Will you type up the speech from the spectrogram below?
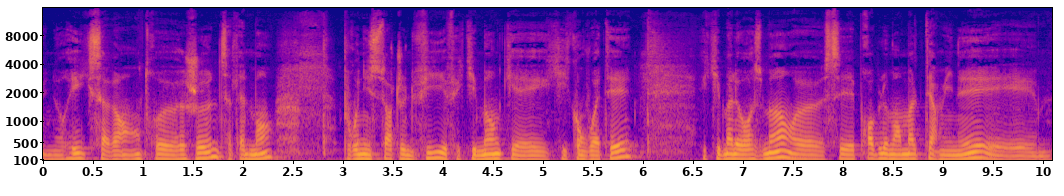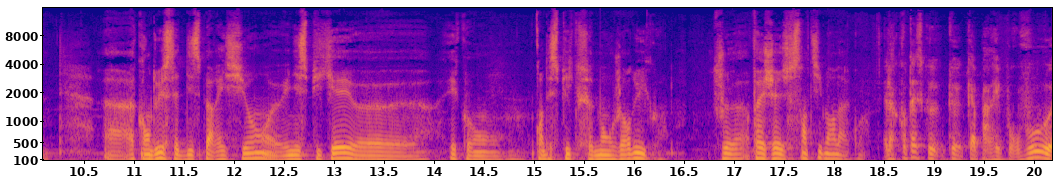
une rixe entre jeunes, certainement, pour une histoire de jeune fille, effectivement, qui, est, qui convoitait et qui malheureusement euh, s'est probablement mal terminé et a, conduit à cette disparition euh, inexpliquée euh, et qu'on explique seulement aujourd'hui. Quoi. Enfin, j'ai ce sentiment-là. Quoi. Alors, quand est-ce que, qu'apparaît pour vous,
